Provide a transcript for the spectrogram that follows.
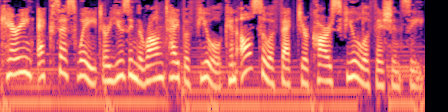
carrying excess weight or using the wrong type of fuel can also affect your car's fuel efficiency.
